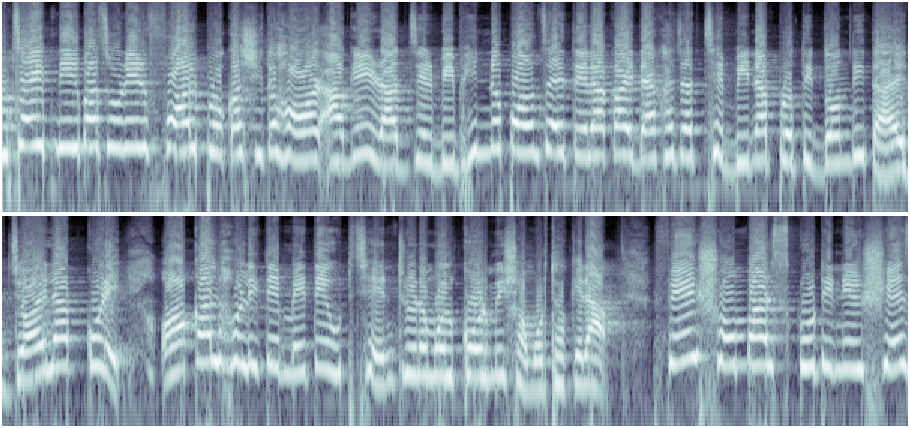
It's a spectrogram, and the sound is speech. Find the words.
পঞ্চায়েত নির্বাচনের ফল প্রকাশিত হওয়ার আগে রাজ্যের বিভিন্ন পঞ্চায়েত এলাকায় দেখা যাচ্ছে বিনা প্রতিদ্বন্দ্বিতায় জয়লাভ করে অকাল হোলিতে মেতে উঠছেন তৃণমূল কর্মী সমর্থকেরা। ফের সোমবার স্ক্রুটিনির শেষ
